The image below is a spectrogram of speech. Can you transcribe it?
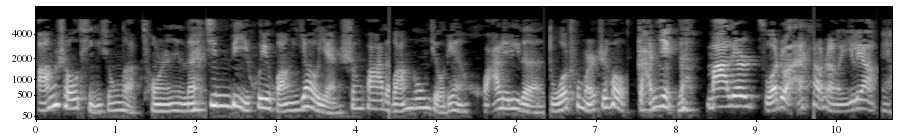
昂首挺胸的从人家那金碧辉煌、耀眼生花的王宫酒店华丽丽的夺出门之后，赶紧的麻利儿左转，跳上了一辆，哎呀，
